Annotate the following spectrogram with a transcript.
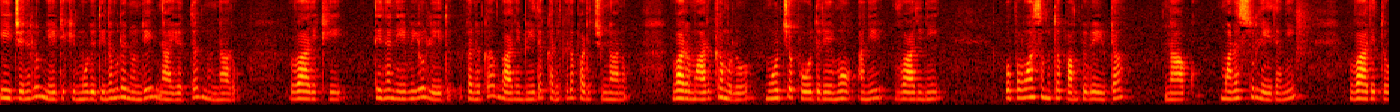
ఈ జనులు నేటికి మూడు దినముల నుండి నా యొద్ద నున్నారు. వారికి తిననేమియో లేదు కనుక వారి మీద కనికరపడుచున్నాను. వారు మార్గములో మూర్చపోదురేమో అని వారిని ఉపవాసముతో పంపివేయుట నాకు మనస్సు లేదని వారితో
